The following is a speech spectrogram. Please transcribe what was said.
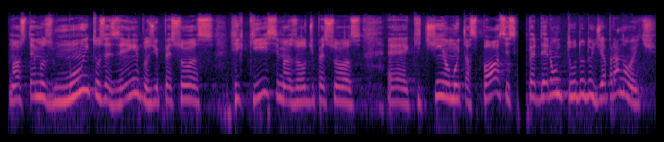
Nós temos muitos exemplos de pessoas riquíssimas ou de pessoas é, que tinham muitas posses que perderam tudo do dia para a noite.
